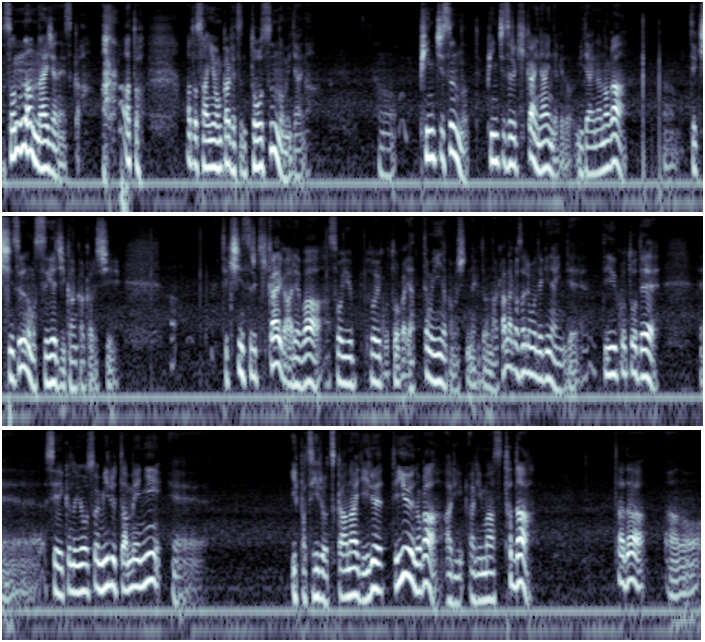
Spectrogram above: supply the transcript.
そんなんないじゃないですか。あとあと34ヶ月どうすんの？みたいな。あのピンチすんのって。ピンチする機会ないんだけどみたいなのが摘心するのもすげえ時間かかるし摘心する機会があればそういうそういうことがやってもいいのかもしれないけどなかなかそれもできないんでっていうことで、えー、生育の様子を見るために、えー、一発肥料を使わないでいるっていうのがありあります。ただただあの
